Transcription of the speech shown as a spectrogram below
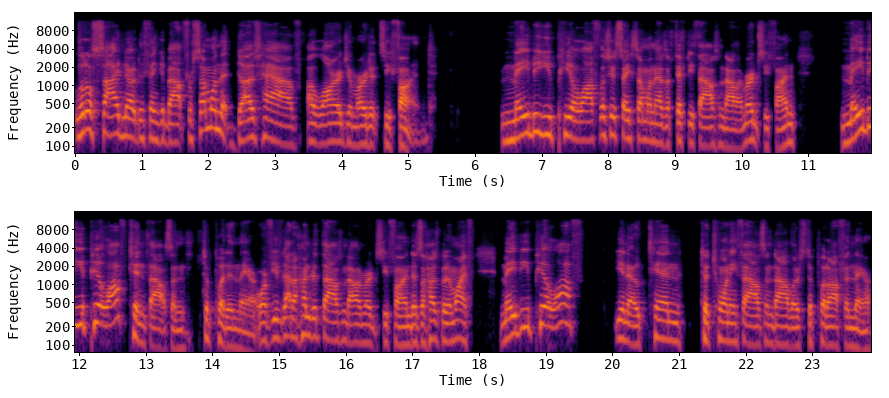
Little side note to think about for someone that does have a large emergency fund, maybe you peel off, let's just say someone has a $50,000 emergency fund. Maybe you peel off 10,000 to put in there. Or if you've got a $100,000 emergency fund as a husband and wife, maybe you peel off, you know, 10 to $20,000 to put off in there.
